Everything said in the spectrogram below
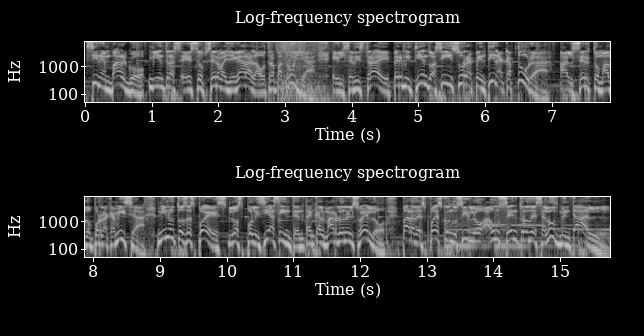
Sin embargo, mientras este observa llegar a la otra patrulla, él se distrae, permitiendo así su repentina captura. Al ser tomado por la camisa, minutos después, los policías intentan calmarlo en el suelo para después conducirlo a un centro de salud mental.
